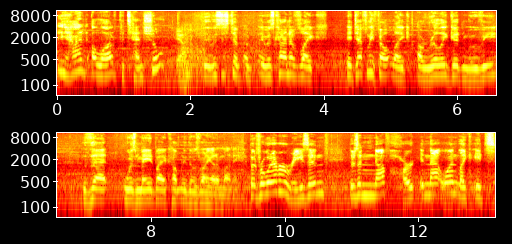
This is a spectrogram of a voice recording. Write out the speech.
it had a lot of potential. Yeah. It was just a, a- it was kind of like, it definitely felt like a really good movie that was made by a company that was running out of money. But for whatever reason, there's enough heart in that one. Like it's,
